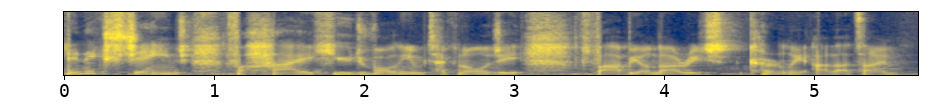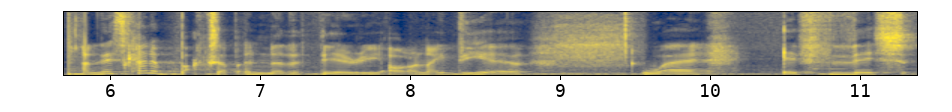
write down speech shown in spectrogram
in exchange for high, huge volume technology far beyond our reach currently at that time. And this kind of backs up another theory or an idea where if this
